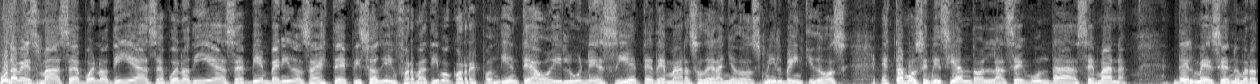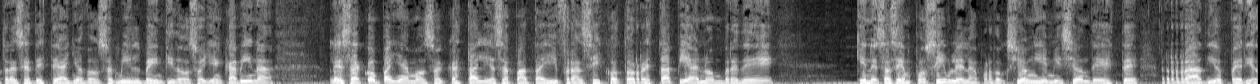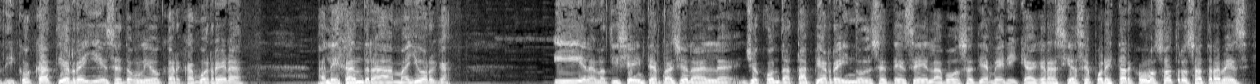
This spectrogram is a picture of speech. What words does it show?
Una vez más, eh, buenos días, eh, buenos días, eh, bienvenidos a este episodio informativo correspondiente a hoy lunes 7 de marzo del año 2022. Estamos iniciando la segunda semana del mes número 13 de este año 2022. Hoy en cabina les acompañamos Castalia Zapata y Francisco Torres Tapia a nombre de quienes hacen posible la producción y emisión de este radio periódico. Katia Reyes, don Leo Carcamo Herrera, Alejandra Mayorga. Y en la noticia internacional, Yoconda Tapia Reynolds desde La Voz de América. Gracias por estar con nosotros a través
